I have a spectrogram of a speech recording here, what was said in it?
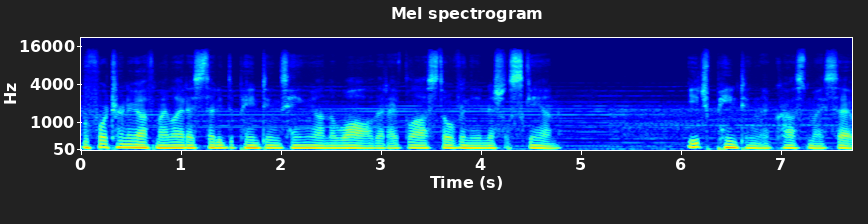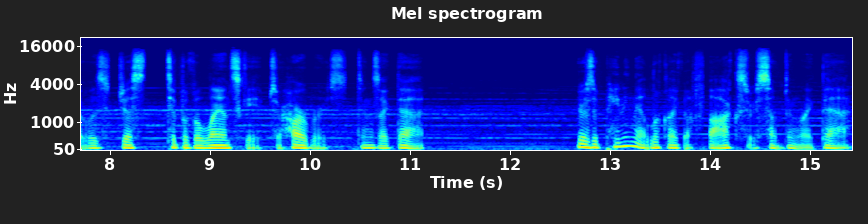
Before turning off my light, I studied the paintings hanging on the wall that I glossed over in the initial scan. Each painting that crossed my set was just typical landscapes or harbors, things like that. There was a painting that looked like a fox or something like that.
